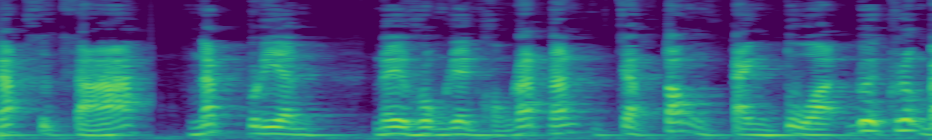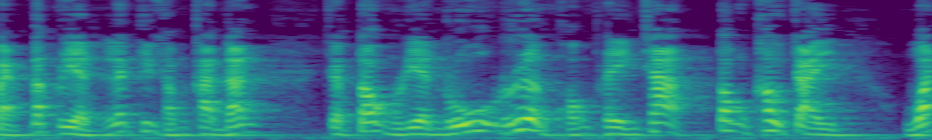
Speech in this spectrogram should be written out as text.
นักศึกษานักเรียนในโรงเรียนของรัฐนั้น จะต้องแต่งตัวด้วยเครื่องแบบนักเรียนและที่สำคัญนั้น จะต้องเรียนรู้เรื่องของเพลงชาติต้องเข้าใจวั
